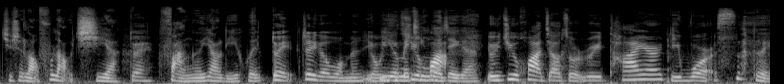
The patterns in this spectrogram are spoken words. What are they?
就是老夫老妻啊，对反而要离婚。对，这个我们有你有没有听一句话过这个？有一句话叫做 “retire divorce”，对，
